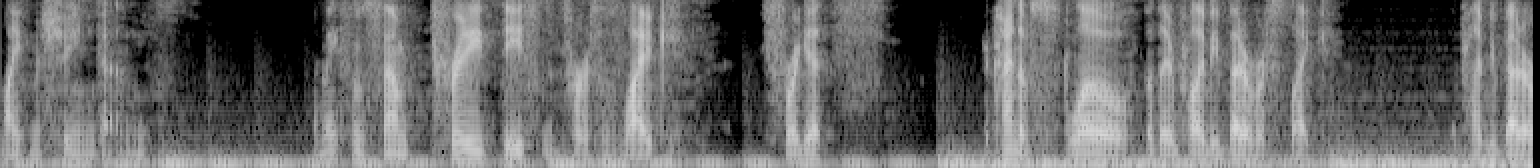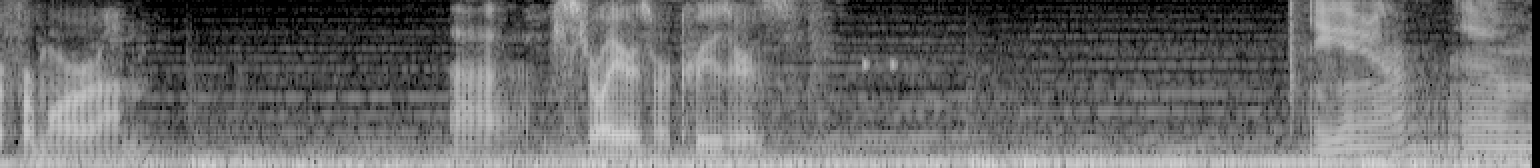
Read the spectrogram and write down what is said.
light machine guns. That makes them sound pretty decent versus like frigates. They're kind of slow, but they'd probably be better versus like they'd probably be better for more um uh destroyers or cruisers. Yeah, um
